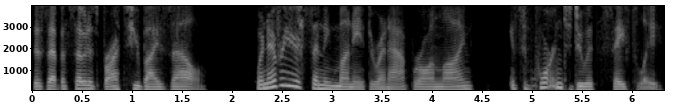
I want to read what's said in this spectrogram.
This episode is brought to you by Zelle. Whenever you're sending money through an app or online, it's important to do it safely.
